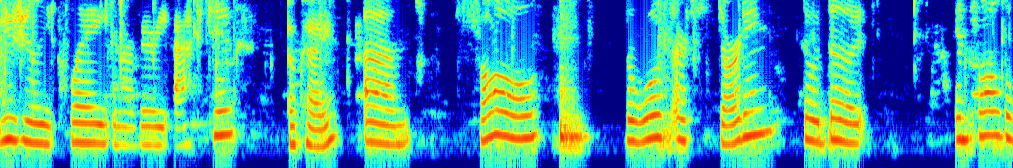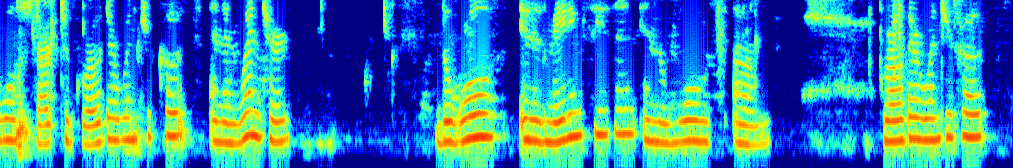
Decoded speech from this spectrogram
usually play and are very active. Okay. Um, fall, the wolves are starting. The, the in fall, the wolves start to grow their winter coats, and in winter, the wolves it is mating season, and the wolves um, grow their winter coats.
